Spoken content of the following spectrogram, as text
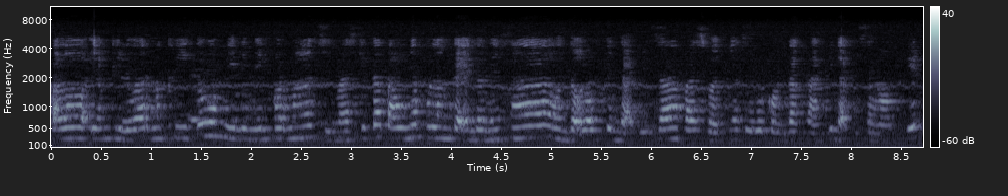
Kalau yang di luar negeri itu minim informasi, mas. Kita tahunya pulang ke Indonesia untuk login nggak bisa, passwordnya suruh kontak nanti nggak bisa login.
